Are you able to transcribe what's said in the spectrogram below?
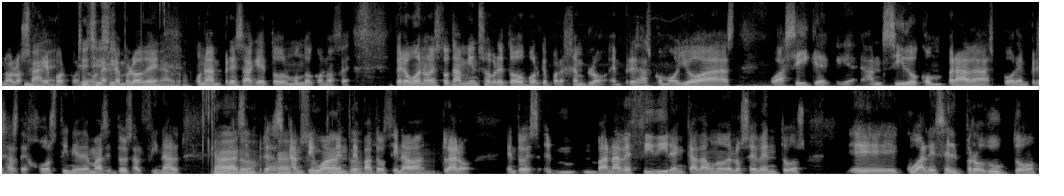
No lo sé, Vale. por poner Sí, un sí, ejemplo de algo. una empresa que todo el mundo conoce. Pero bueno, esto también sobre todo porque, por ejemplo, empresas como Yoast o así, que, que han sido compradas por empresas de hosting y demás, entonces al final las empresas claro, que antiguamente patrocinaban, Mm. claro, entonces eh, van a decidir en cada uno de los eventos eh, cuál es el producto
